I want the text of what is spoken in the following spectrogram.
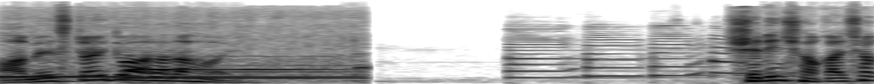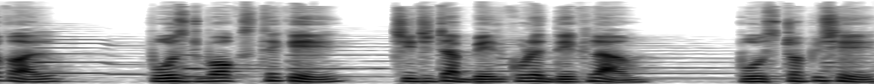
আমেজটাই তো আলাদা হয়। সেদিন সকাল সকাল পোস্ট বক্স থেকে চিঠিটা বের করে দেখলাম পোস্ট অফিসে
